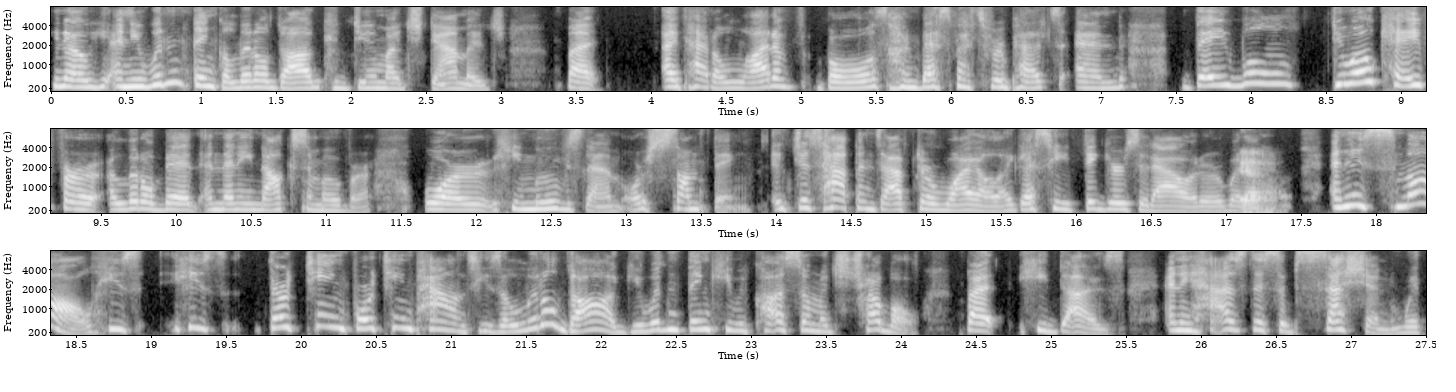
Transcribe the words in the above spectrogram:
you know. And you wouldn't think a little dog could do much damage, but I've had a lot of bowls on Best Bets for Pets, and they will do okay for a little bit and then he knocks them over or he moves them or something. It just happens after a while. I guess he figures it out or whatever. Yeah. And he's small. He's he's 13, 14 pounds. He's a little dog. You wouldn't think he would cause so much trouble, but he does. And he has this obsession with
